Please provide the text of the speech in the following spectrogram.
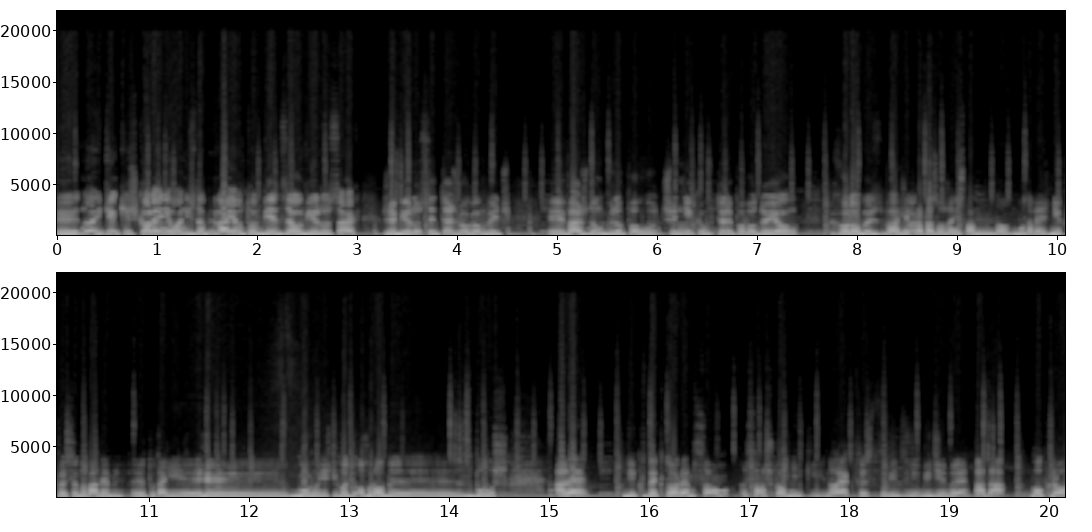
Y, No i dzięki szkoleniu oni zdobywają tą wiedzę o wirusach, że wirusy też mogą być y, ważną grupą czynników, które powodują choroby zboża. Panie profesorze, jest pan, no, można powiedzieć, niekwestionowanym y, tutaj guru, jeśli chodzi o choroby zbóż, ale wek- wektorem są, są szkodniki. No jak wszyscy widz- widzimy, pada, mokro.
